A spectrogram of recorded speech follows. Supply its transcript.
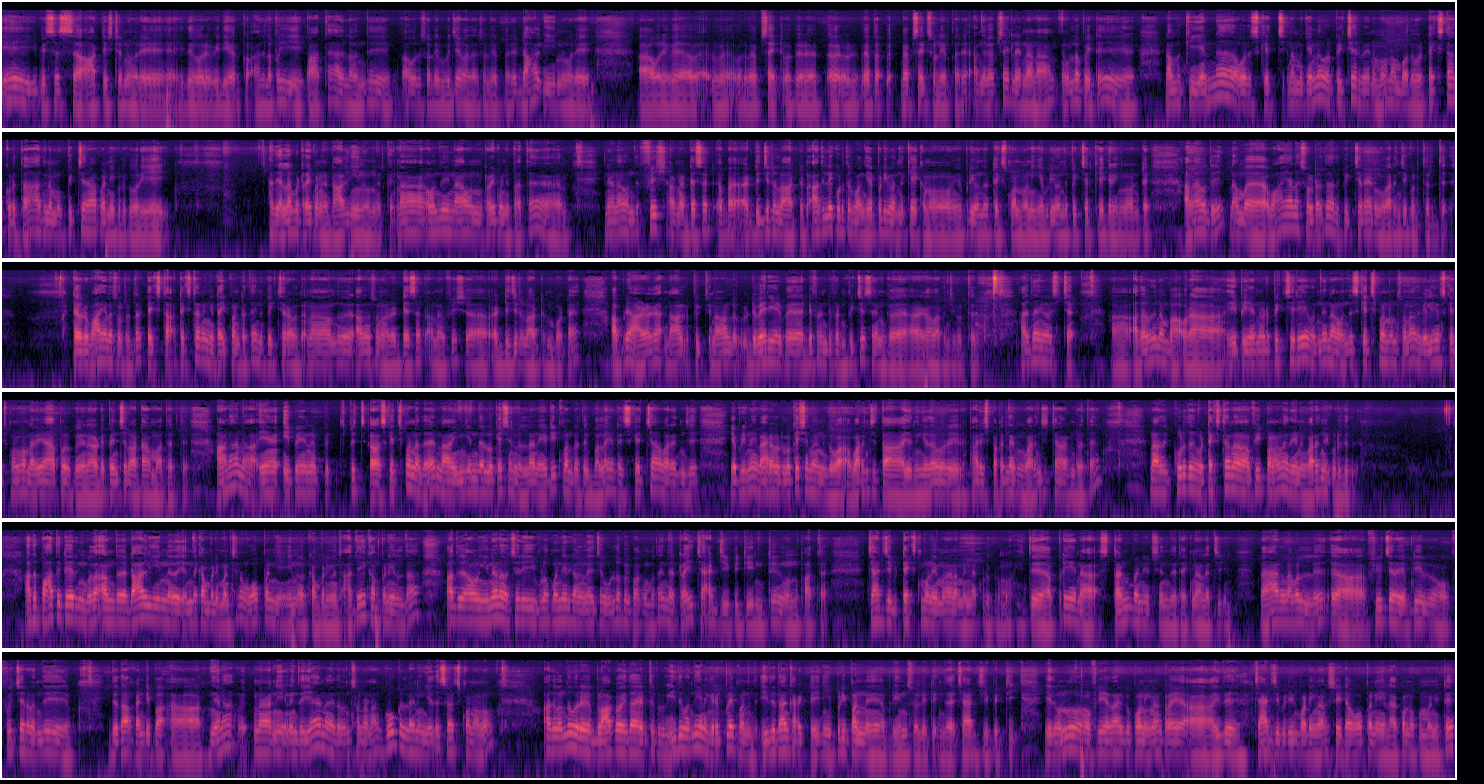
ஏஐ விசஸ் ஆர்டிஸ்ட்டுன்னு ஒரு இது ஒரு வீடியோ இருக்கும். அதில் போய் பார்த்தேன். அதில் வந்து அவர் சொல்லி விஜயவாதா சொல்லியிருப்பார் டால் ஈன்னு ஒரு ஒரு ஒரு வெப்சைட் ஒரு வெப் வெப்சைட் சொல்லியிருப்பார். அந்த வெப்சைட்டில் என்னென்னா உள்ளே போயிட்டு நமக்கு என்ன ஒரு ஸ்கெட்ச் நமக்கு என்ன ஒரு பிக்சர் வேணுமோ நம்ம அது ஒரு டெக்ஸ்ட்டாக கொடுத்தா அது நமக்கு பிக்சராக பண்ணி கொடுக்க ஒரு ஏஐ அது எல்லாம் போய் ட்ரை பண்ணுங்கள் டால்கின்னு ஒன்று இருக்குது நான் வந்து நான் ஒன்று ட்ரை பண்ணி பார்த்தேன். என்னென்னா வந்து fish on a desert digital ஆர்ட்டுன்னு அதிலே கொடுத்துருப்பாங்க எப்படி வந்து கேட்கணும் எப்படி வந்து டெக்ஸ்ட் பண்ணணும் நீங்கள் எப்படி வந்து பிக்சர் கேட்குறீங்களோன்ட்டு. அதாவது நம்ம வாயால் சொல்கிறது அது பிக்சராக எனக்கு வரைஞ்சி கொடுத்துருது. ஒரு வாயால் சொல்கிறது டெக்ஸ்ட்டாக டெக்ஸ்ட்டாக நீங்கள் டைப் பண்ணுறது எனக்கு பிக்சராக வந்து நான் வந்து அதான் சொன்னேன் desert on a fish digital ஆர்ட்டுன்னு போட்டேன். அப்படியே அழகாக நாலு பிக்சர் நாலு வேரிய வேறு டிஃப்ரெண்ட் டிஃப்ரெண்ட் பிக்சர்ஸ் எனக்கு அழகாக வரைஞ்சி கொடுத்தது. அதுதான் யோசித்தேன் அதாவது நம்ம ஒரு இப்போ என்னோடய பிக்சரே வந்து நான் வந்து ஸ்கெச் பண்ணணும்னு சொன்னால் அது வெளியும் ஸ்கெச் பண்ணலாம் நிறைய ஆப் இருக்குது நான் அப்படியே பென்சில் ஆட்டாக மாற்றுறது ஆனால் நான் என் இப்போ என்னை பிச் ஸ்கெச் பண்ணதை நான் இங்கே இந்த லொக்கேஷனில் இல்லை நான் எடிட் பண்ணுறதுக்கு பதிலாக என்னை ஸ்கெட்சாக வரைஞ்சி எப்படின்னா வேறு ஒரு லொக்கேஷனில் எனக்கு வ வரைஞ்சி தா நீங்கள் ஏதாவது ஒரு பாரிஸ் பக்கத்தில் எனக்கு வரைஞ்சிச்சான்றத நான் அதுக்கு கொடுத்த ஒரு டெக்ஸ்ட்டாக நான் ஃபீட் பண்ணாலும் அது எனக்கு வரைஞ்சி கொடுக்குது. அதை பார்த்துட்டே இருக்கும்போது அந்த டாலின் எந்த கம்பெனி பண்ணுச்சுன்னா ஓப்பன் ஏன்னு ஒரு கம்பெனி வந்து அதே கம்பெனியில் தான் அது அவனுக்கு என்னென்ன சரி இவ்வளோ பண்ணியிருக்காங்களே சரி உள்ளே போய் பார்க்கும்போது தான் இந்த ட்ரை சேட் ஜிபிடின்ட்டு ஒன்று பார்த்தேன். சாட் ஜிபி டெக்ஸ்ட் மூலயமா நம்ம என்ன கொடுக்குறோமோ இது அப்படியே நான் ஸ்டன் பண்ணிடுச்சு இந்த டெக்னாலஜி வேறு லெவலில் ஃப்யூச்சர் எப்படி இருக்கும் ஃப்யூச்சர் வந்து இதுதான் கண்டிப்பாக ஏன்னா நான் நீ இந்த ஏன் நான் இதை வந்து சொன்னேன்னா கூகுளில் நீங்கள் எது சர்ச் பண்ணாலும் அது வந்து ஒரு பிளாகோ இதாக எடுத்து கொடுக்கும் இது வந்து எனக்கு ரிப்ளை பண்ணுது. இதுதான் கரெக்டு நீ இப்படி பண்ணு அப்படின்னு சொல்லிட்டு இந்த சேட் ஜிபிடி இது ஒன்றும் ஃப்ரீயாக தான் இருக்குது போனீங்கன்னா ட்ரை இது சேட் ஜிபிடின்னு போட்டிங்கன்னா ஸ்ட்ரெயிட்டாக ஓப்பன் ஏயில் அக்கௌண்ட் ஓப்பன் பண்ணிவிட்டு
